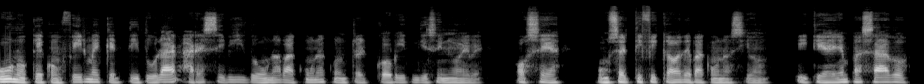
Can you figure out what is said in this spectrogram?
uno que confirme que el titular ha recibido una vacuna contra el COVID-19, o sea, un certificado de vacunación, y que hayan pasado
